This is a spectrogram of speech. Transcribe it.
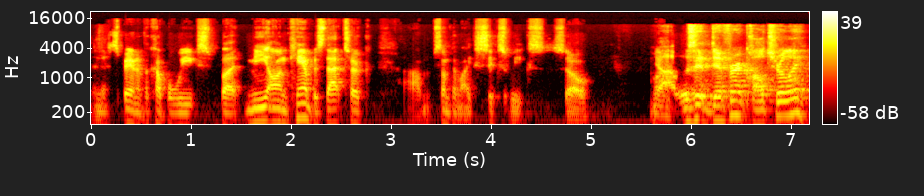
in, a span of a couple weeks. But me on campus, that took um, something like six weeks. So yeah. Wow. Was it different culturally?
